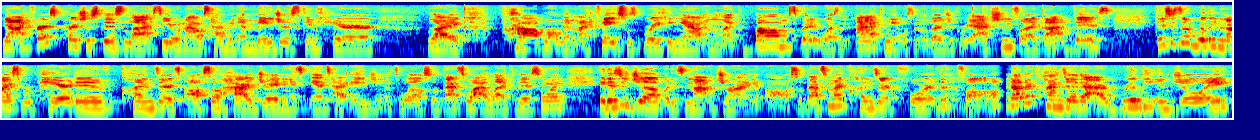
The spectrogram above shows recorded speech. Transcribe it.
Now I first purchased this last year when I was having a major skincare like problem and my face was breaking out in like bumps but it wasn't acne it was an allergic reaction so I got this this is a really nice reparative cleanser. It's also hydrating. It's anti-aging as well. So that's why I like this one. It is a gel, but it's not drying at all. So that's my cleanser for the fall. Another cleanser that I really enjoy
